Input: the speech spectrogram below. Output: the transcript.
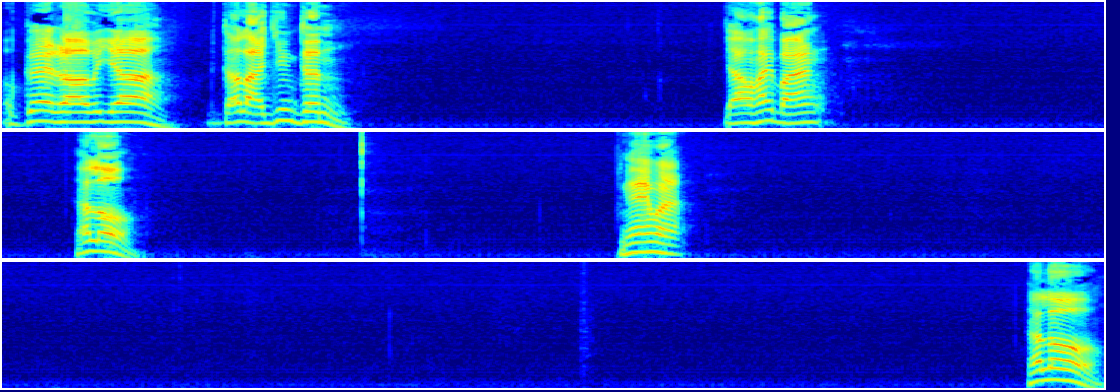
Ok, rồi bây giờ, Trở lại chương trình. Chào hai bạn. Hello. Nghe mà Hello.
